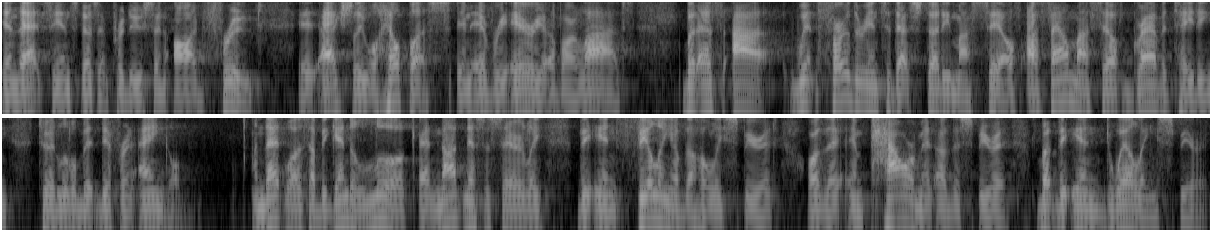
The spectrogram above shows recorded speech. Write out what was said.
in that sense, doesn't produce an odd fruit. It actually will help us in every area of our lives. But as I went further into that study myself, I found myself gravitating to a little bit different angle. And that was, I began to look at not necessarily the infilling of the Holy Spirit or the empowerment of the Spirit, but the indwelling Spirit,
